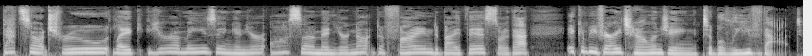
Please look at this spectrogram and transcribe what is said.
that's not true. Like, you're amazing and you're awesome and you're not defined by this or that. It can be very challenging to believe that.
